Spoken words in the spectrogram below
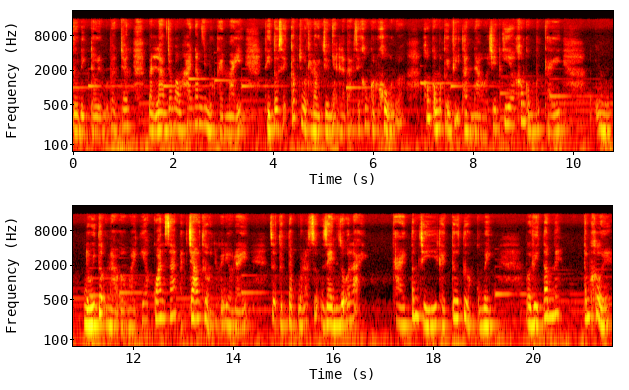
từ đỉnh đầu đến mũi bàn chân bạn làm trong vòng 2 năm như một cái máy thì tôi sẽ cấp cho một cái bằng chứng nhận là bạn sẽ không còn khổ nữa. Không có một cái vị thần nào ở trên kia không có một cái ừ, đối tượng nào ở ngoài kia quan sát và trao thưởng cho cái điều đấy sự thực tập đó là sự rèn rũa lại cái tâm trí cái tư tưởng của mình. Bởi vì tâm ấy tâm khởi ấy,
